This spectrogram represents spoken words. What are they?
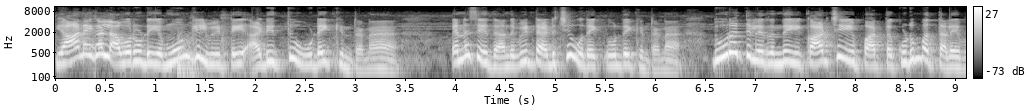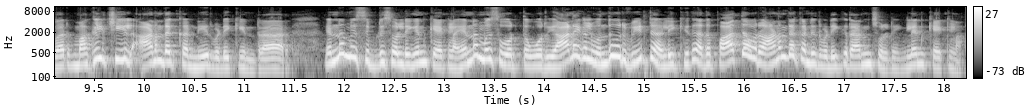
யானைகள் அவருடைய மூங்கில் வீட்டை அடித்து உடைக்கின்றன என்ன செய்து? அந்த வீட்டை அடித்து உதை உதைக்கின்றன. தூரத்திலிருந்து இக்காட்சியை பார்த்த குடும்பத் தலைவர் மகிழ்ச்சியில் ஆனந்த கண்ணீர் வெடிக்கின்றார். என்ன மிஸ் இப்படி சொல்றீங்கன்னு கேட்கலாம். என்ன மிஸ் ஒருத்த ஒரு யானைகள் வந்து ஒரு வீட்டை அழிக்குது அதை பார்த்து அவர் ஆனந்த கண்ணீர் வடிக்கிறாருன்னு சொல்கிறீங்களேன்னு கேட்கலாம்.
